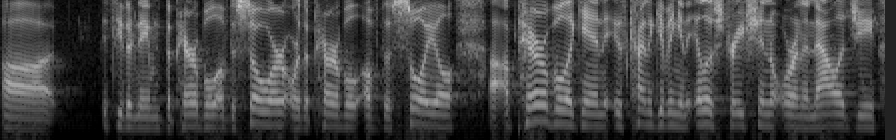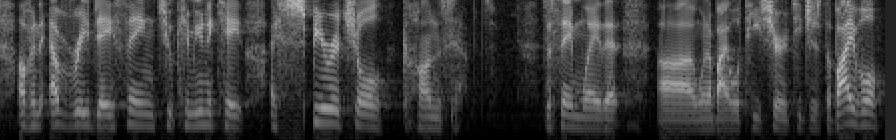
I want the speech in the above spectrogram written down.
uh, it's either named the parable of the sower or the parable of the soil. Uh, a parable, again, is kind of giving an illustration or an analogy of an everyday thing to communicate a spiritual concept. It's the same way that uh, when a Bible teacher teaches the Bible,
